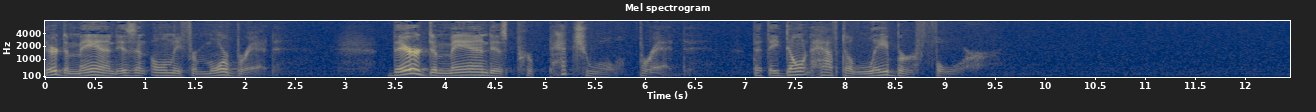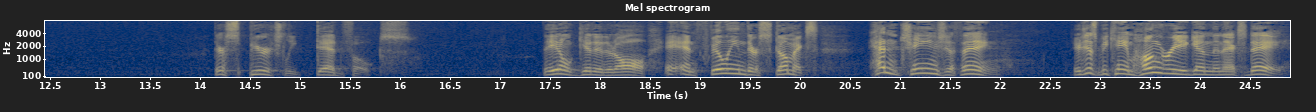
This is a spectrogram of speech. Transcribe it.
Their demand isn't only for more bread, their demand is perpetual bread that they don't have to labor for. They're spiritually dead folks. They don't get it at all. And filling their stomachs hadn't changed a thing. They just became hungry again the next day.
